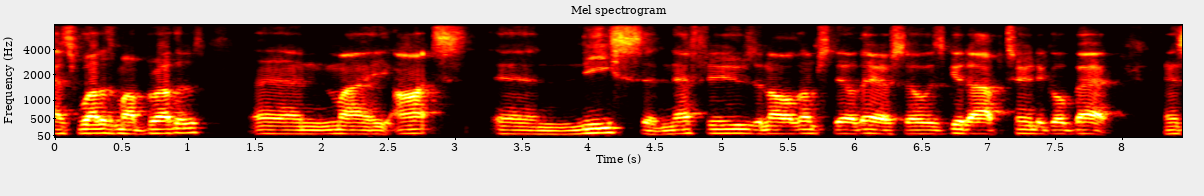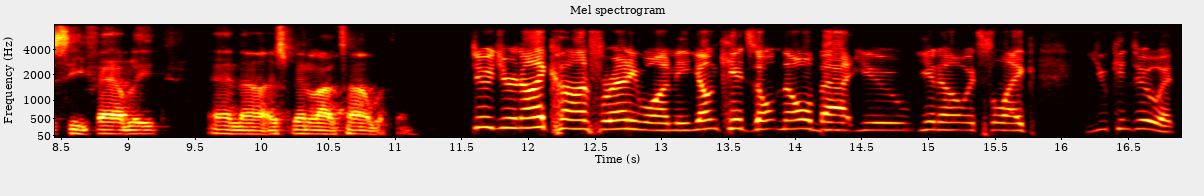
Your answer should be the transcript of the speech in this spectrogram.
as well as my brothers and my aunts and niece and nephews and all of them still there. So it's a good opportunity to go back and see family and, uh, and spend a lot of time with them dude, you're an icon for anyone. I mean, young kids don't know about you. You know, it's like you can do it.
